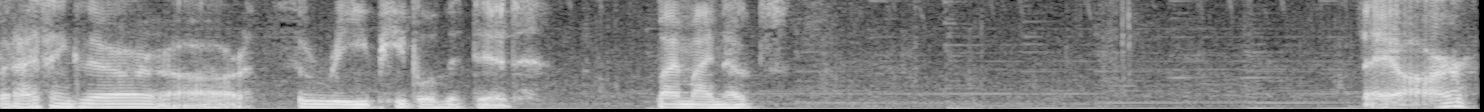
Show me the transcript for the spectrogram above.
But I think there are three people that did, by my notes. They are.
